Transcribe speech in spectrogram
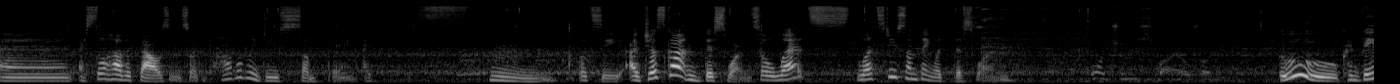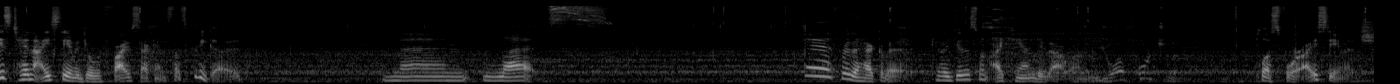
And I still have a thousand, so I could probably do something. I, hmm, let's see. I've just gotten this one, so let's let's do something with this one. Ooh, conveys 10 ice damage over 5 seconds. That's pretty good. And then let's Eh, for the heck of it. Can I do this one? I can do that one. You are fortunate. Plus four ice damage.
